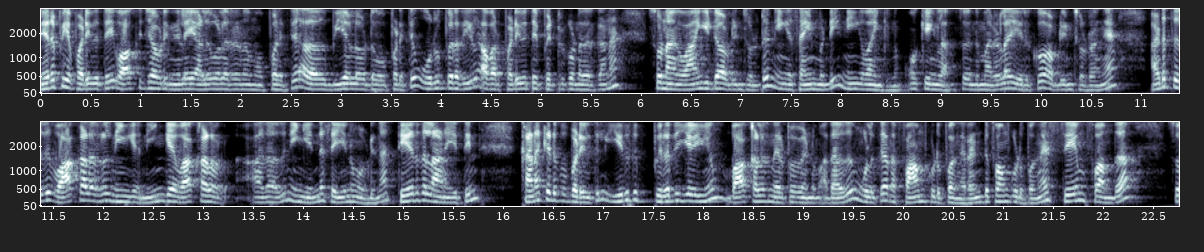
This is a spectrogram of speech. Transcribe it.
நிரப்பிய படிவத்தை வாக்குச்சாவடி நிலை அலுவலரிடம் ஒப்படைத்து அதாவது பிஎல்ஓட்ட ஒப்படைத்து ஒரு பிரதியில் அவர் படிவத்தை பெற்றுக்கொண்டதற்கான ஸோ நாங்கள் வாங்கிட்டோம் அப்படின்னு சொல்லிட்டு நீங்கள் சைன் பண்ணி நீங்கள் வாங்கிக்கணும். ஓகேங்களா ஸோ இந்த மாதிரிலாம் இருக்கும் அப்படின்னு சொல்கிறாங்க அடுத்தது வாக்காளர்கள் நீங்கள் நீங்கள் வாக்காளர் அதாவது நீங்கள் என்ன செய்யணும் அப்படின்னா தேர்தல் ஆணையத்தின் கணக்கெடுப்பு படிவத்தில் இறுதி பிரதிகளையும் வாக்காளர் நிரப்ப வேண்டும். அதாவது உங்களுக்கு அந்த ஃபார்ம் கொடுப்பாங்க. ரெண்டு ஃபார்ம் கொடுப்பாங்க. சேம் ஃபார்ம் தான். ஸோ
